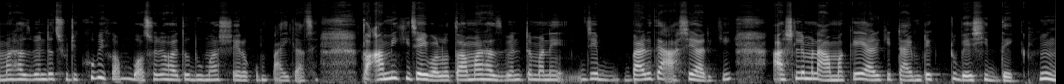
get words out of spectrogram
আমার হাজব্যান্ডের ছুটি খুবই কম, বছরে হয়তো দু মাস এরকম পাই কাছে। তো আমি কি চাই বলো? তো আমার হাজব্যান্ডটা মানে যে বাড়িতে আসে আর কি, আসলে মানে আমাকে আর কি টাইমটা একটু বেশি দেখ, হুম?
